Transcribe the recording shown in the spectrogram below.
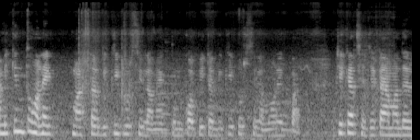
আমি কিন্তু অনেক মাস্টার বিক্রি করছিলাম একদম কপিটা বিক্রি করছিলাম অনেকবার, ঠিক আছে? যেটা আমাদের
